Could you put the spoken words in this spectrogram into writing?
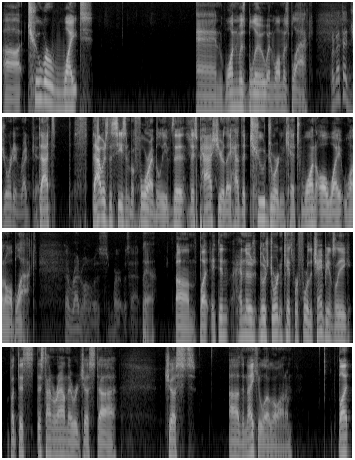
Uh, two were white, and one was blue, and one was black. What about that Jordan red kit? That that was the season before, I believe. The this past year they had the two Jordan kits, one all white, one all black. that red one was where it was at. Yeah. Um, but it didn't, and those those Jordan kits were for the Champions League. But this this time around, they were just uh, just uh, the Nike logo on them. But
